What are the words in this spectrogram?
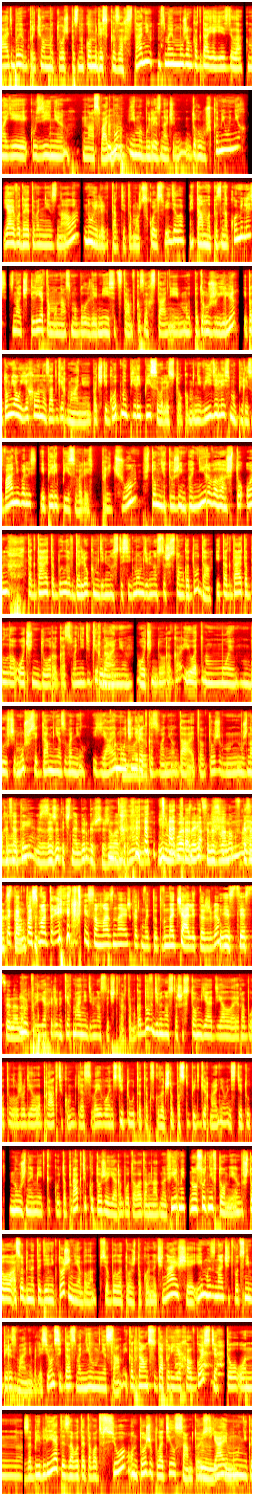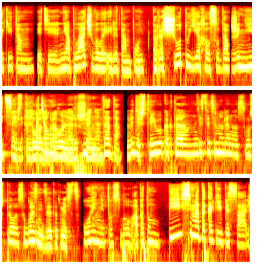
Причем мы тоже познакомились в Казахстане с моим мужем, когда я ездила к моей кузине на свадьбу, угу. и мы были, значит, дружками у них. Я его до этого не знала, ну или так где-то, может, скользь видела. И там мы познакомились. Значит, летом у нас мы были месяц там в Казахстане, и мы подружили. И потом я уехала назад в Германию. И почти год мы переписывались только. Мы не виделись, мы перезванивались и переписывались. Причем, что мне тоже импонировало, что он тогда это было в далеком 97-96 году, да, и тогда это было очень дорого звонить в Германию, да. очень дорого. И это мой бывший муж всегда мне звонил. Я ему очень молодец. редко звонил, да, это тоже нужно Хотя было. Хотя ты зажиточная бюргерша жила в Германии и не могла разориться на звонок в Казахстан. Это как посмотри, ты сама знаешь, как мы тут в начале-то живем. Естественно, да. Мы приехали в Германию 94 году. В 96-м я делала и работала, уже делала практикум для своего института, так сказать, чтобы поступить в Германию в институт. Нужно иметь какую-то практику. Тоже я работала там на одной фирме. Но суть не в том, что особенно-то денег тоже не было. Все было тоже такое начинающее. И мы, значит, вот с ним перезванивались. И он всегда звонил мне сам. И когда он сюда приехал в гости, то он за билет и за вот это вот все он тоже платил сам. То есть mm-hmm. я ему никакие там эти не оплачивала или там он по расчету ехал сюда жениться. Или... Это было Хотя добровольное он... решение. Да-да. Видишь, ты его как-то действительно для нас успела соблазнить за этот месяц. Ой, не то слово. А потом письма-то какие писали.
